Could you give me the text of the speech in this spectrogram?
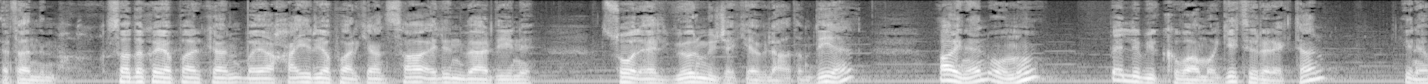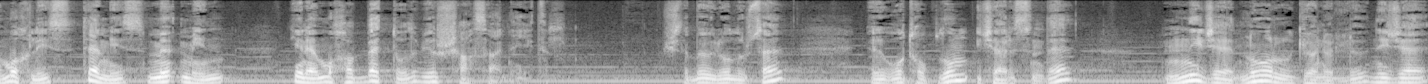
efendim sadaka yaparken veya hayır yaparken sağ elin verdiğini sol el görmeyecek evladım diye aynen onu belli bir kıvama getirerekten yine muhlis, temiz, mümin, yine muhabbet dolu bir şahs haline getirir. İşte böyle olursa e, o toplum içerisinde nice nur gönüllü, nice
